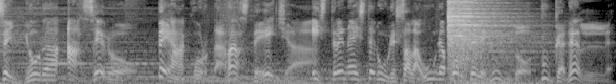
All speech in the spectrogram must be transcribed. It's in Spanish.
Señora Acero, te acordarás de ella. Estrena este lunes a la una por Telemundo, tu canal.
